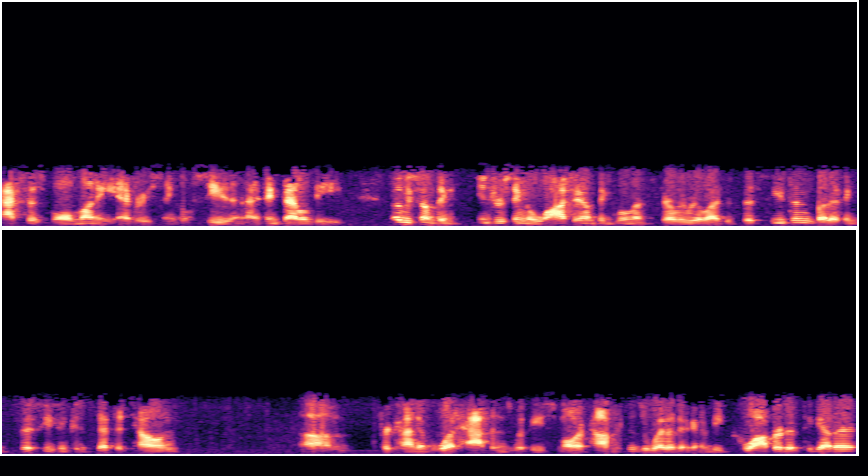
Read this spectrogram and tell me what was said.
access bowl money every single season. I think that'll be that'll be something interesting to watch. I don't think we'll necessarily realize it this season, but I think this season could set the tone um, for kind of what happens with these smaller conferences, or whether they're going to be cooperative together,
